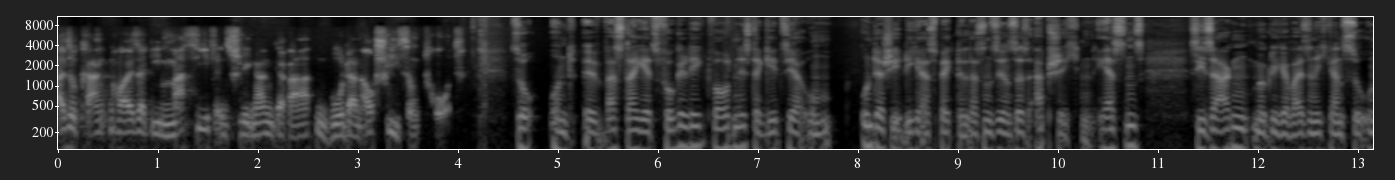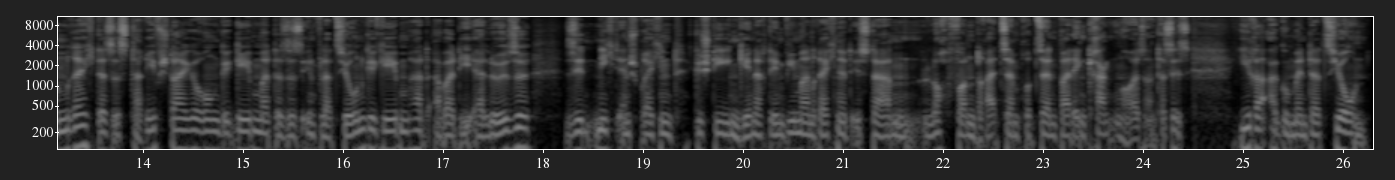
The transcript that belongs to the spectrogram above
Also Krankenhäuser, die massiv ins Schlingern geraten, wo dann auch Schließung droht. So, und äh, was da jetzt vorgelegt worden ist, da geht es ja um unterschiedliche Aspekte. Lassen Sie uns das abschichten. Erstens, Sie sagen möglicherweise nicht ganz zu Unrecht, dass es Tarifsteigerungen gegeben hat, dass es Inflation gegeben hat, aber die Erlöse sind nicht entsprechend gestiegen. Je nachdem, wie man rechnet, ist da ein Loch von 13 Prozent bei den Krankenhäusern. Das ist Ihre Argumentation.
